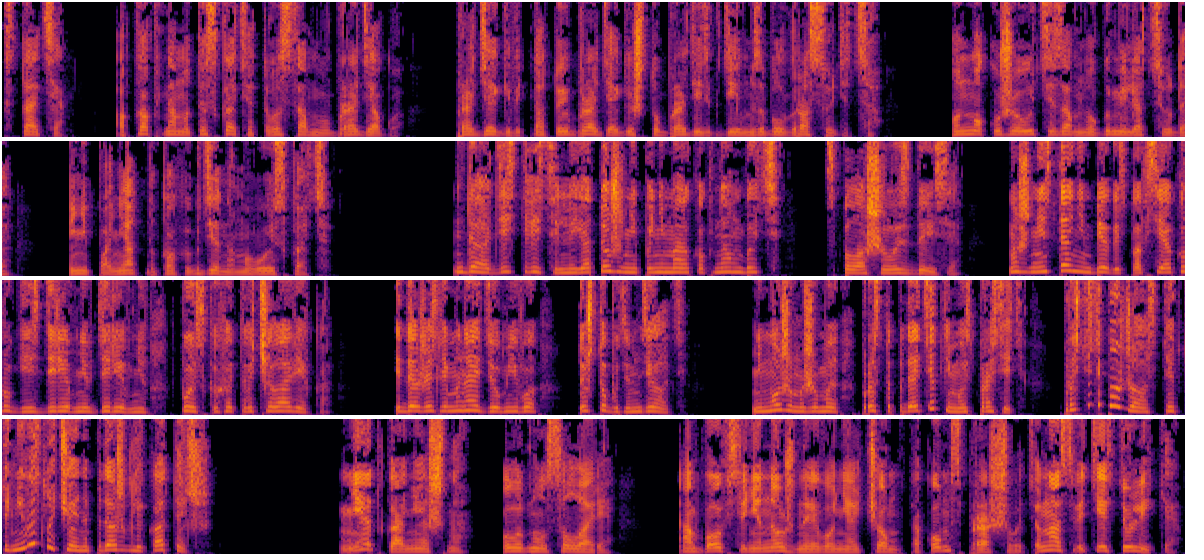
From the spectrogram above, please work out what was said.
Кстати, а как нам отыскать этого самого бродягу? Бродяги ведь на то и бродяги, что бродить, где им заблагорассудится. Он мог уже уйти за много миль отсюда, и непонятно, как и где нам его искать. «Да, действительно, я тоже не понимаю, как нам быть», — сполошилась Дейзи. «Мы же не станем бегать по всей округе из деревни в деревню в поисках этого человека. И даже если мы найдем его, то что будем делать? Не можем же мы просто подойти к нему и спросить, «Простите, пожалуйста, это не вы случайно подожгли коттедж?» «Нет, конечно», — улыбнулся Ларри. «А вовсе не нужно его ни о чем таком спрашивать. У нас ведь есть улики».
